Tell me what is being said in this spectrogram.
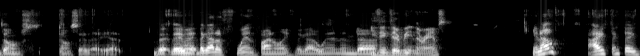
don't don't say that yet. They they, they got to win finally. They got to win, and uh, You think they're beating the Rams? You know, I think they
